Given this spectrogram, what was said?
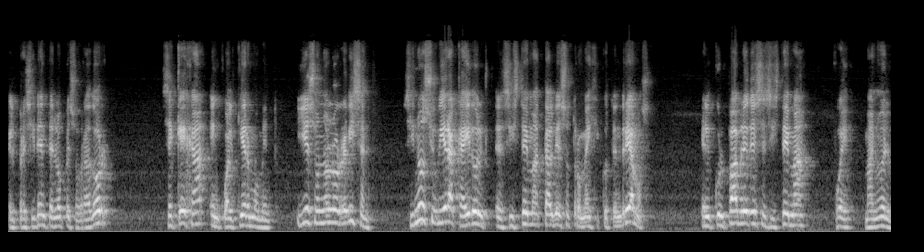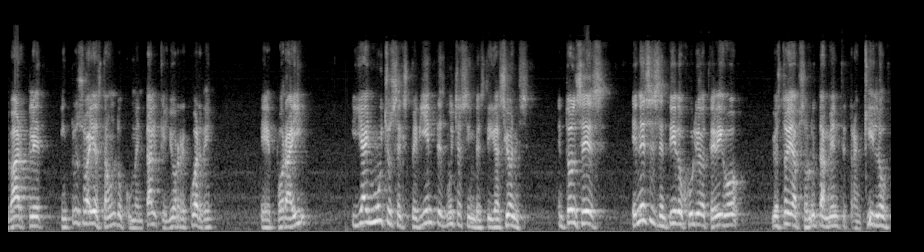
el presidente López Obrador se queja en cualquier momento. Y eso no lo revisan. Si no se hubiera caído el, sistema, tal vez otro México tendríamos. El culpable de ese sistema fue Manuel Bartlett, incluso hay hasta un documental que yo recuerde eh, por ahí, y hay muchos expedientes, muchas investigaciones. Entonces, en ese sentido, Julio, te digo, yo estoy absolutamente tranquilo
